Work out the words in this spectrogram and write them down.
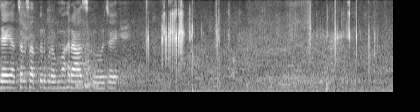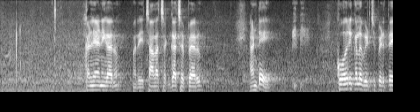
జై అచ్చల సద్గురు బ్రహ్మరాజ్కు జై. కళ్యాణి గారు మరి చాలా చక్కగా చెప్పారు. అంటే కోరికలు విడిచిపెడితే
